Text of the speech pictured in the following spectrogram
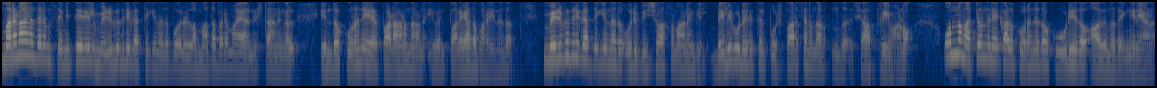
മരണാനന്തരം സെമിത്തേരിയിൽ മെഴുകുതിരി കത്തിക്കുന്നത് പോലുള്ള മതപരമായ അനുഷ്ഠാനങ്ങൾ എന്തോ കുറഞ്ഞ ഏർപ്പാടാണെന്നാണ് ഇവൻ പറയാതെ പറയുന്നത്. മെഴുകുതിരി കത്തിക്കുന്നത് ഒരു വിശ്വാസമാണെങ്കിൽ ബലികുടീരത്തിൽ പുഷ്പാർച്ചന നടത്തുന്നത് ശാസ്ത്രീയമാണോ? ഒന്ന് മറ്റൊന്നിനേക്കാൾ കുറഞ്ഞതോ കൂടിയതോ ആകുന്നത് എങ്ങനെയാണ്?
